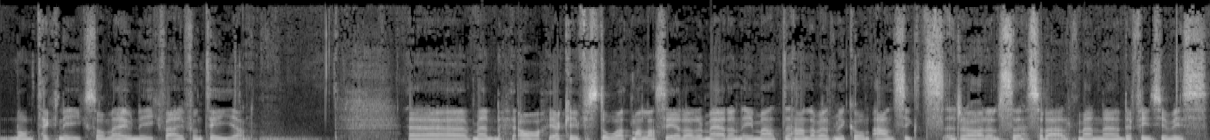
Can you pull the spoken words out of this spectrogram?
någon teknik som är unik för iPhone 10. Eh, men ja, jag kan ju förstå att man lanserade med den i och med att det handlar väldigt mycket om ansiktsrörelse. Sådär. Men eh, det finns ju en viss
